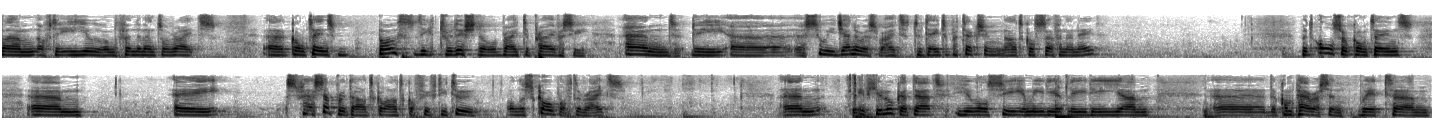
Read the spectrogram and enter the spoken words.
um, of the EU on Fundamental Rights uh, contains both the traditional right to privacy and the uh, sui generis right to data protection, Article 7 and 8, but also contains um, a separate article, Article 52, on the scope of the rights, and if you look at that, you will see immediately the, um, uh, the comparison with um,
